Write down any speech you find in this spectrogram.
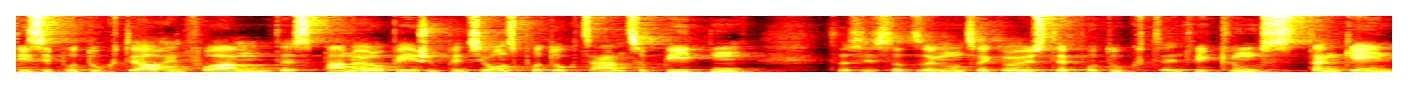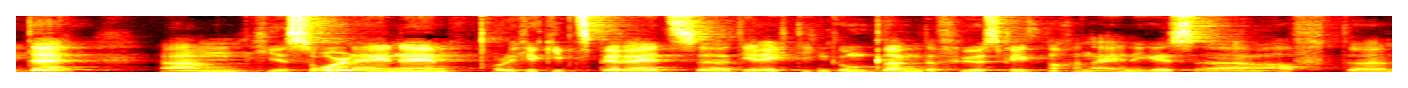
diese Produkte auch in Form des paneuropäischen Pensionsprodukts anzubieten. Das ist sozusagen unsere größte Produktentwicklungstangente. Ähm, hier soll eine, oder hier gibt es bereits äh, die rechtlichen Grundlagen dafür. Es fehlt noch an einiges äh, auf der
